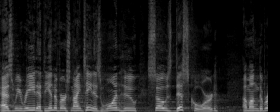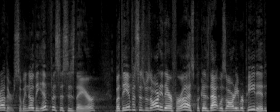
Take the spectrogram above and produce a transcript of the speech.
as we read at the end of verse 19, is one who sows discord among the brothers. So we know the emphasis is there, but the emphasis was already there for us because that was already repeated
